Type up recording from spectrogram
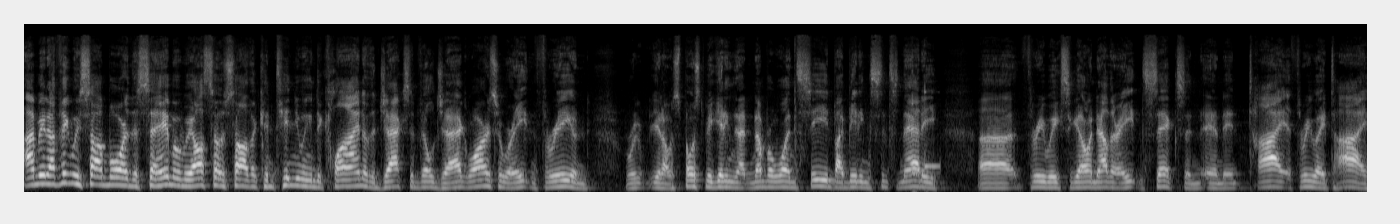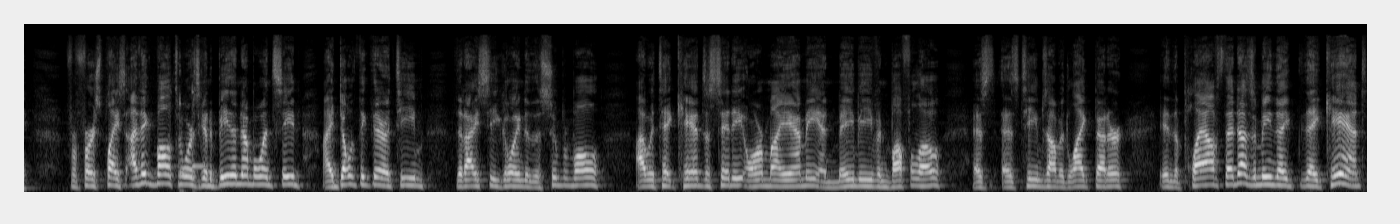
I mean, I think we saw more of the same, and we also saw the continuing decline of the Jacksonville Jaguars, who were eight and three, and were you know supposed to be getting that number one seed by beating Cincinnati uh, three weeks ago, and now they're eight and six, and and tie a three way tie for first place. I think Baltimore is going to be the number one seed. I don't think they're a team that I see going to the Super Bowl. I would take Kansas City or Miami, and maybe even Buffalo as as teams I would like better in the playoffs. That doesn't mean they they can't.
